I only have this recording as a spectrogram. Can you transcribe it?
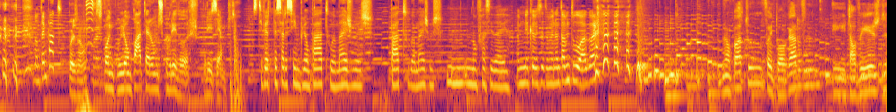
Não tem pato. Pois não. Suponho que Bolhão Pato eram descobridores, por exemplo. Se tiver de pensar assim, bolhão pato, ameijoas, pato, ameijoas. Não faço ideia. A minha cabeça também não está muito boa agora. Não pato veio do Algarve e talvez de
